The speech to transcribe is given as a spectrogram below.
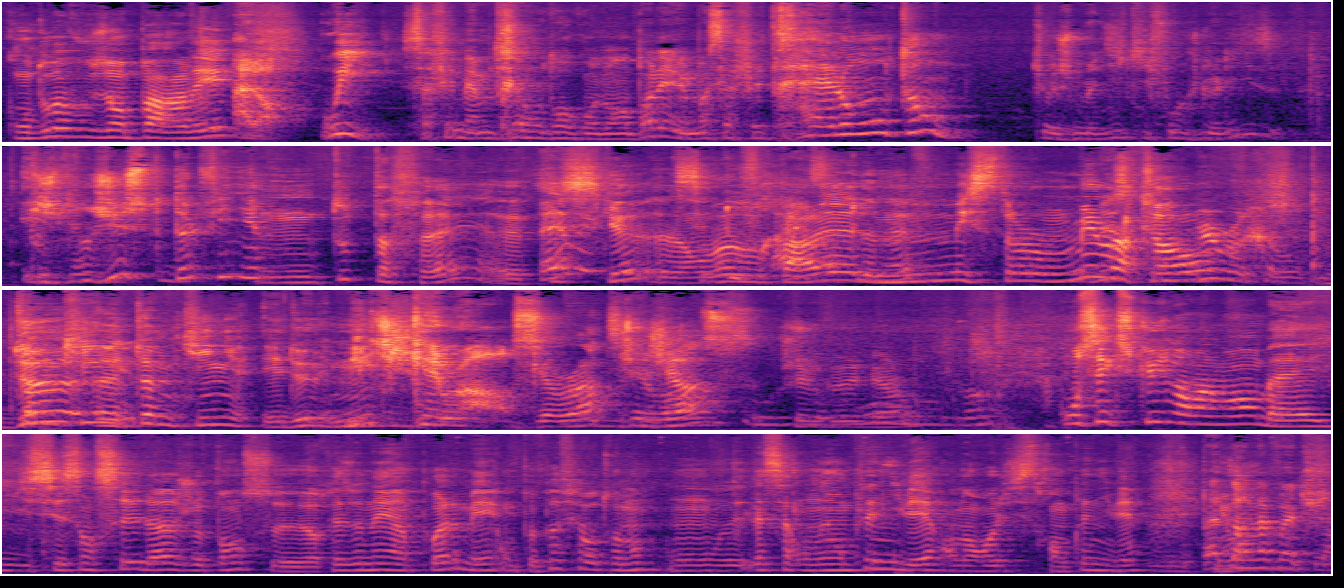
qu'on doit vous en parler. Alors, oui, ça fait même très longtemps qu'on doit en parler, mais moi ça fait très longtemps que je me dis qu'il faut que je le lise. Et je viens juste de le finir. Mm, Tout à fait, euh, Eh oui, puisque euh, c'est on va vous parler de. Mr. Miracle, Mr. Miracle. de Tom King. euh, Tom King et de Mitch Gerrard. On s'excuse normalement, bah, il c'est censé là, je pense, euh, raisonner un poil, mais on peut pas faire autrement. On, là, ça- on est en plein hiver, on enregistre en plein hiver, Pas dans la voiture.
